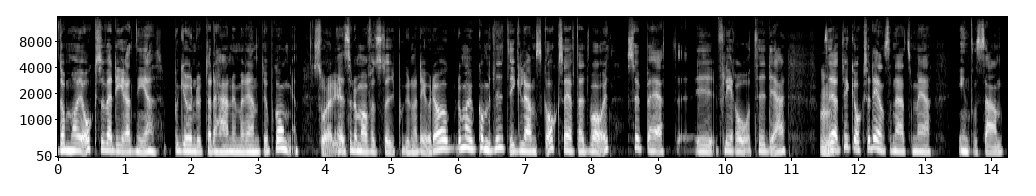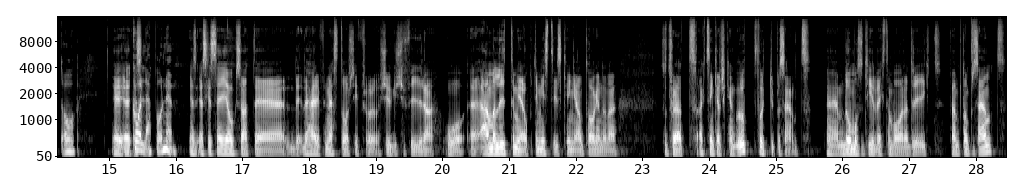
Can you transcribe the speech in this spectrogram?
De har ju också värderat ner på grund av det här nu med ränteuppgången. Så är det eh, Så de har fått stryk på grund av det. Och har, de har kommit lite i glömska också efter att ha varit superhett i flera år tidigare. Mm. Så jag tycker också det är en sån här som är intressant att jag, kolla på nu. Jag, ska säga också att eh, det, här är för nästa års siffror, 2024. Och eh, är man lite mer optimistisk kring antagandena så tror jag att aktien kanske kan gå upp 40 procent. Eh, men då måste tillväxten vara drygt 15 procent,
